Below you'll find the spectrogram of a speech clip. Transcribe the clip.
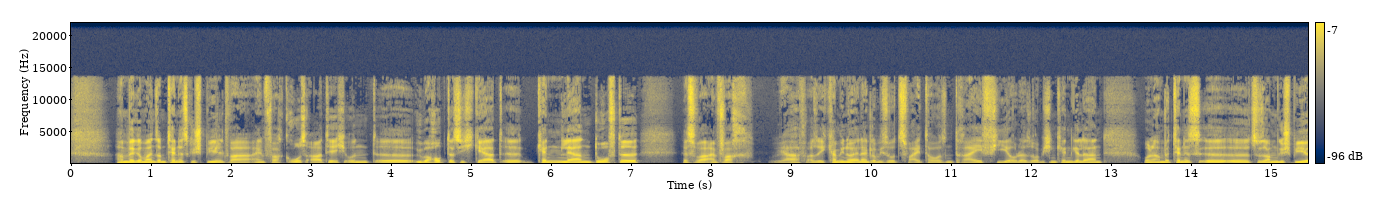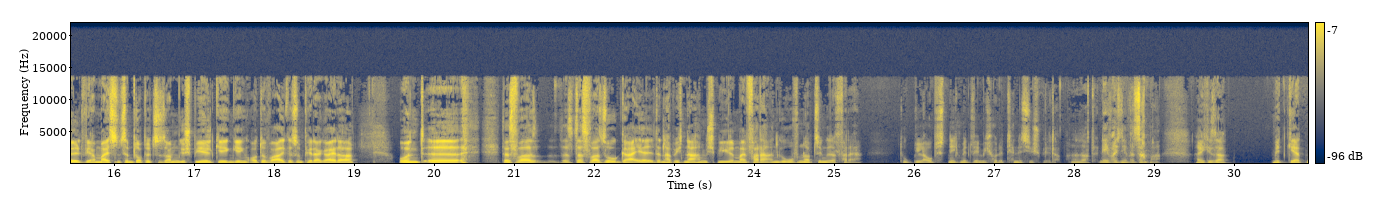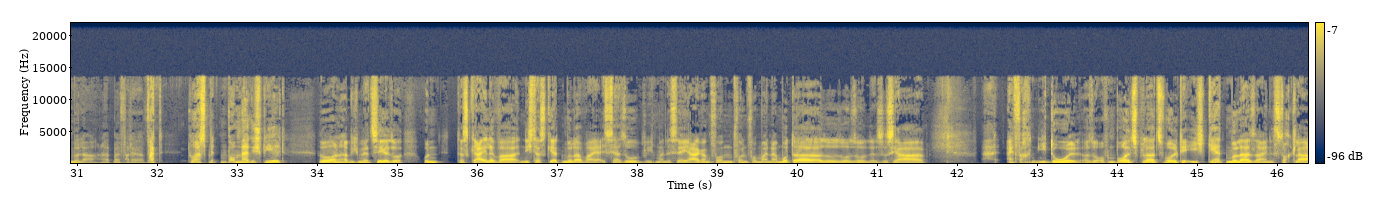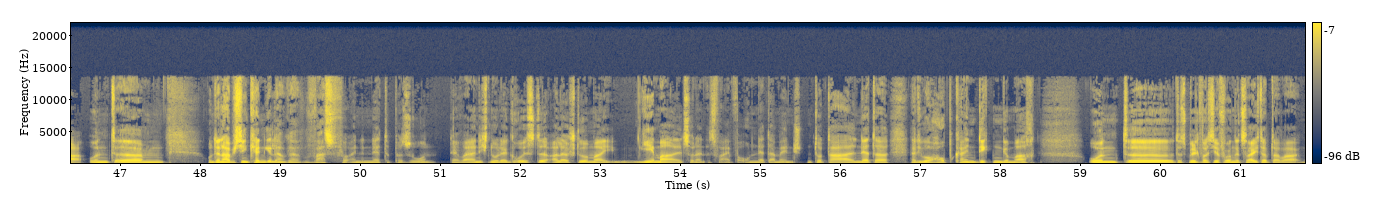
haben wir gemeinsam Tennis gespielt, war einfach großartig. Und äh, überhaupt, dass ich Gerd äh, kennenlernen durfte, das war einfach, ja, also ich kann mich nur erinnern, glaube ich, so 2003, 2004 oder so habe ich ihn kennengelernt. Und dann haben wir Tennis äh, äh, zusammen gespielt. Wir haben meistens im Doppel zusammengespielt gegen, gegen Otto Walkes und Peter Geider. Und äh, das, war, das, das war so geil. Dann habe ich nach dem Spiel meinen Vater angerufen und habe zu ihm gesagt, Vater, du glaubst nicht, mit wem ich heute Tennis gespielt habe. Und dann sagte er, nee, weiß nicht, was sag mal. Habe ich gesagt, mit Gerd Müller. Dann hat mein Vater gesagt, was? Du hast mit einem Bomber gespielt? So, und dann habe ich mir erzählt. So. Und das Geile war, nicht, dass Gerd Müller war, er ist ja so, ich meine, ist der Jahrgang von, von, von meiner Mutter, also so, so, das ist ja einfach ein Idol. Also auf dem Bolzplatz wollte ich Gerd Müller sein, ist doch klar. Und, ähm, und dann habe ich ihn kennengelernt und gesagt, was für eine nette Person. Der war ja nicht nur der größte aller Stürmer jemals, sondern es war einfach auch ein netter Mensch, ein total netter, er hat überhaupt keinen Dicken gemacht. Und äh, das Bild, was ich hier vorhin gezeigt habe, da war,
